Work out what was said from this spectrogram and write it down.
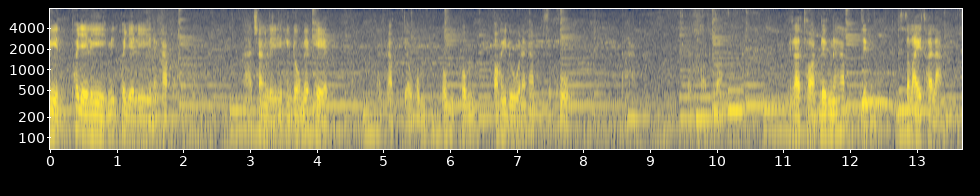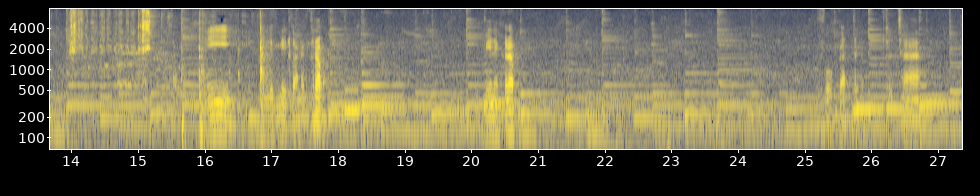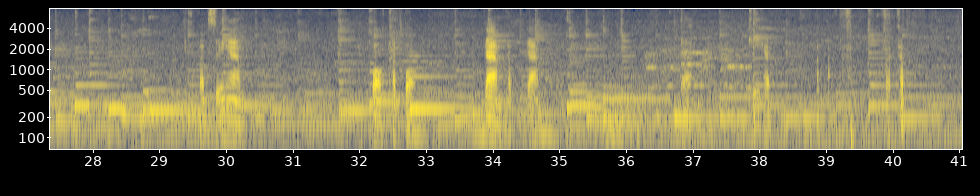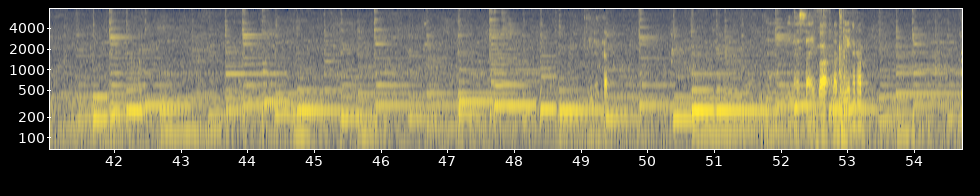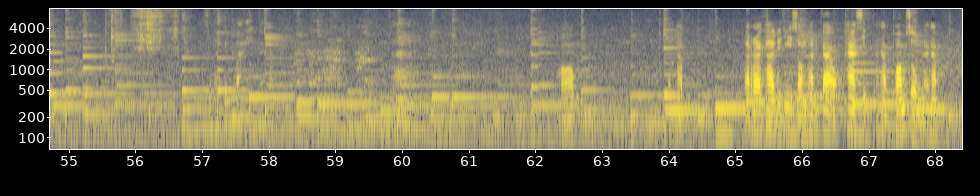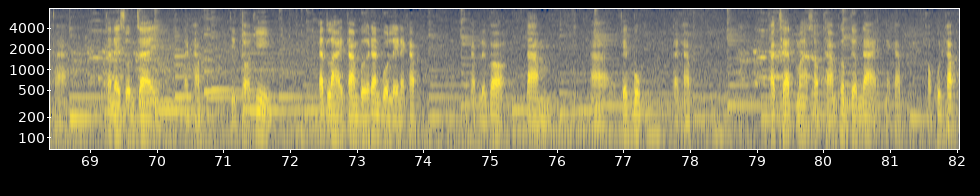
มีดพ่อใหญ่ลีมีดพ่อใหญ่ลีนะครับช่างลีแห่งดงแม่เพจนะครับ เดี๋ยวผมผมผมเอาให้ดูนะครับสักครู่เวถอดก่อนเวลาถอดดึงนะครับ ดึงสไลด์ถอยหลังนี่เล่มเม็ดก่อนนะครับ เม็ดนะครับ โฟกัสนะครับช้าๆความสวยงาม ปอกครับปอก ด้ามครับด้ามด้ามโอเคครับฝักครับ ก็แบบนี้ครับสไลด์ขึ้นไปนะครับพร้อมนะครับ ราคาอยู่ที่ 2,950นะครับ พร้อมส่งนะครับอ่าท่านใดสนใจนะครับ ติดต่อที่แอดไลน์ตามเบอร์ด้านบนเลยนะครับนะครับแล้วก็ตามเฟซบุ๊กนะครับทักแชทมาสอบถามเพิ่มเติมได้นะครับ ขอบคุณครับ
